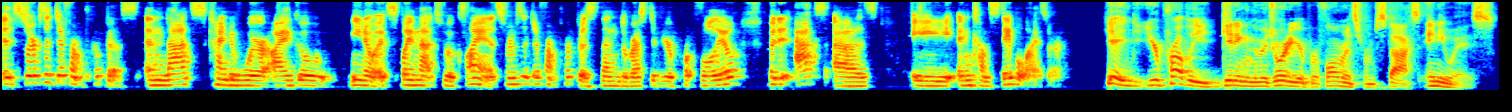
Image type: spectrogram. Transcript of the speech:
It serves a different purpose. And that's kind of where I go, you know, explain that to a client. It serves a different purpose than the rest of your portfolio, but it acts as a income stabilizer. Yeah, you're probably getting the majority of your performance from stocks anyways.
